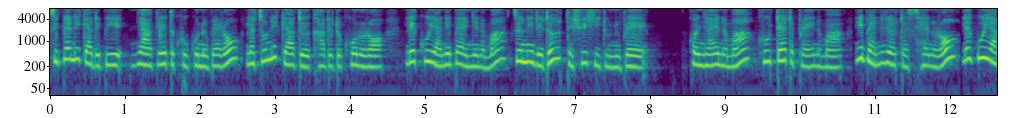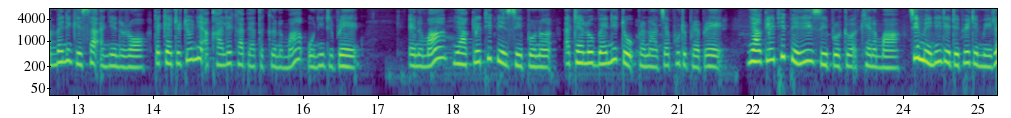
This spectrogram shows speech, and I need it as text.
စီပလနိကတပိညာကလေးတခုခုနပဲတော့လက်ကျုံနိကတခါတတခုနရောလက်ကူရနိပဲညင်နမှာကျင်းနိတဲ့တရွှေဟီတူနပဲခွန်ညိုင်းနမခူတဲတပရိနမနိဘဲနိတဲ့ဆဲနရောလက်ကူရမဲနိကိစအညင်နရောတကက်တူတူနိအခါလေးခပြတကနမဦးနိဒီပရိအနမမြကလေးဖြစ်ဖြစ်စီပရနအတဲလိုဘဲနိတုပရနာချက်ဖုတပရပရိ ညာကလေးဖြစ်ပေစီပရိုတိုအခင်းနမှာကြည့်မင်းနေတဲ့တပိတမီရ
